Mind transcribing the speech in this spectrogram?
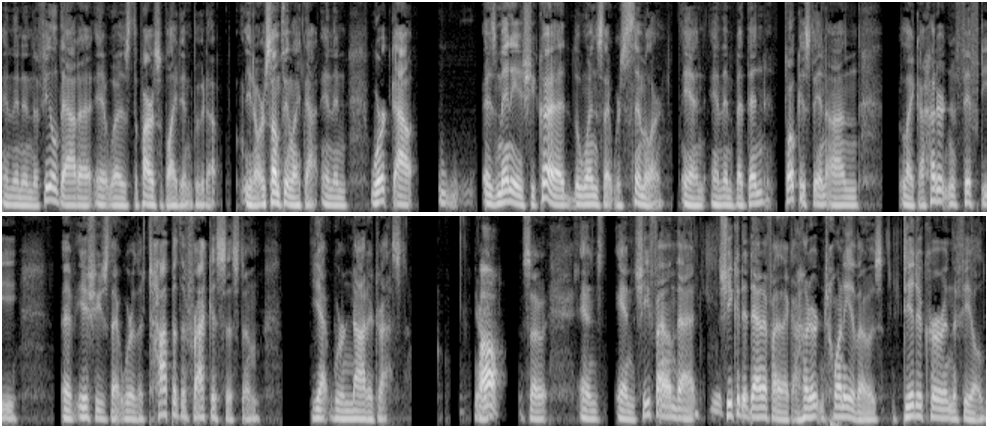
And then in the field data, it was the power supply didn't boot up, you know, or something like that. And then worked out as many as she could, the ones that were similar. And, and then, but then focused in on like 150 of issues that were the top of the FRACAS system, yet were not addressed. Wow. So, and and she found that she could identify like 120 of those did occur in the field,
